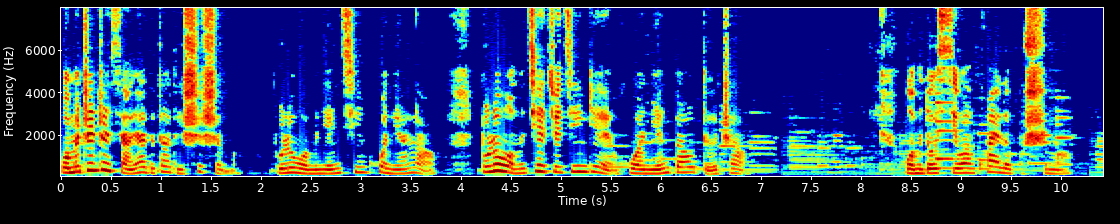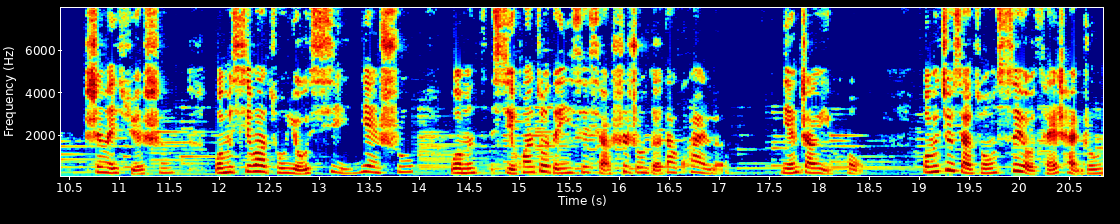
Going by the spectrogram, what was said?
我们真正想要的到底是什么？不论我们年轻或年老，不论我们欠缺经验或年高德照，我们都希望快乐，不是吗？身为学生，我们希望从游戏、念书、我们喜欢做的一些小事中得到快乐。年长以后，我们就想从私有财产中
